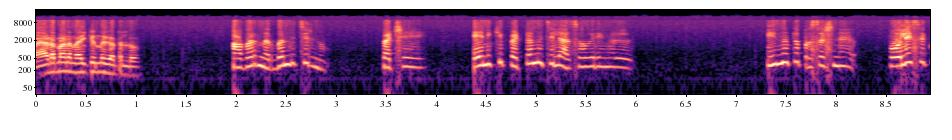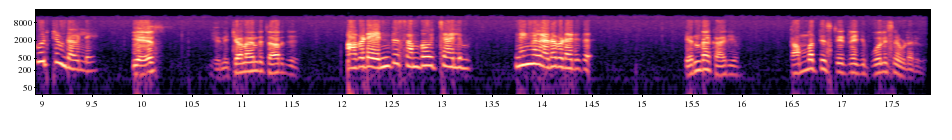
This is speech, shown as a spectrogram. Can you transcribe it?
മാഡമാണ് നയിക്കുന്നത് കേട്ടല്ലോ. അവർ നിർബന്ധിച്ചിരുന്നു. പക്ഷേ എനിക്ക് പെട്ടെന്ന് ചില അസൗകര്യങ്ങൾ ഇന്നത്തെ പ്രൊസഷന് പോലീസ് സെക്യൂരിറ്റി ഉണ്ടാവില്ലേ? എനിക്കാണ് അതിന്റെ ചാർജ് അവിടെ എന്ത് സംഭവിച്ചാലും നിങ്ങൾ ഇടപെടരുത്. എന്താ കാര്യം? കമ്മത്തി സ്റ്റേറ്റിലേക്ക് പോലീസിനെ വിടരുത്.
